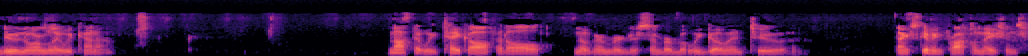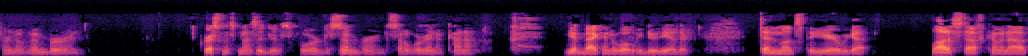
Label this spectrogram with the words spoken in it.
do normally. We kind of, not that we take off at all November, and December, but we go into Thanksgiving proclamations for November and Christmas messages for December. And so we're going to kind of get back into what we do the other 10 months of the year. We got a lot of stuff coming up.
